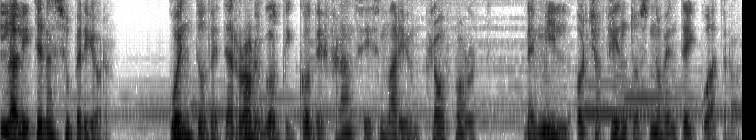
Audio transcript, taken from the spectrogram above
La litera superior. Cuento de terror gótico de Francis Marion Crawford de 1894.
